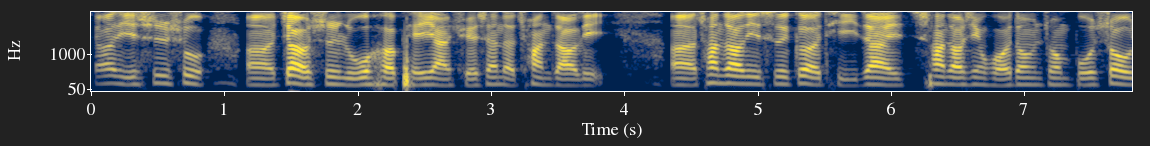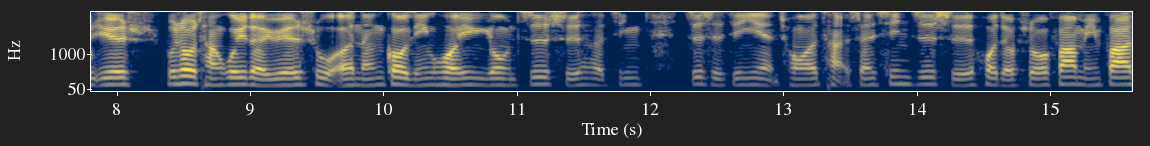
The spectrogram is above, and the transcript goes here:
标题是述，呃，教师如何培养学生的创造力。呃，创造力是个体在创造性活动中不受约束、不受常规的约束，而能够灵活运用知识和经知识经验，从而产生新知识，或者说发明发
